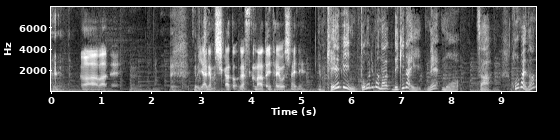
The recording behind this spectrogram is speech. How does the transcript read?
ああ、まあね。いや、でも仕方、スマートに対応したいね。でも警備員どうにもなできないね、もうさ、この前何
